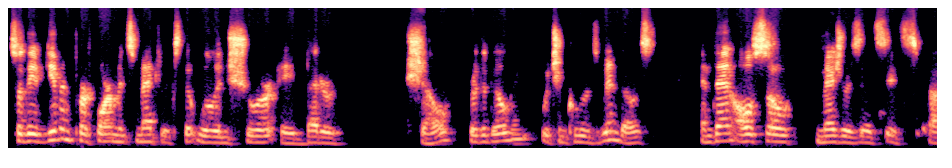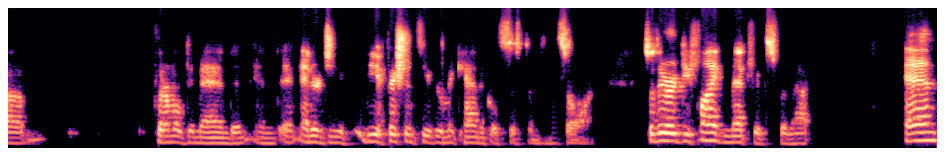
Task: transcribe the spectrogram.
So they've given performance metrics that will ensure a better shell for the building, which includes windows, and then also measures its its um, thermal demand and, and, and energy, the efficiency of your mechanical systems, and so on. So there are defined metrics for that. And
